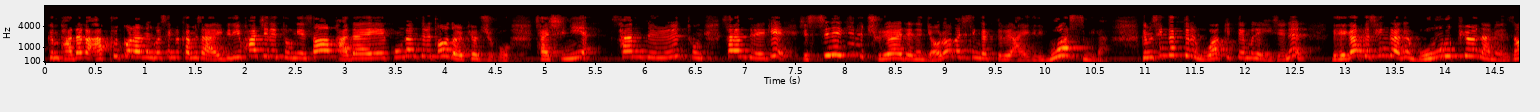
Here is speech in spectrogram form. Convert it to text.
그럼 바다가 아플 거라는 걸 생각하면서 아이들이 화질을 통해서 바다의 공간들을 더 넓혀주고 자신이 사람들을 통, 사람들에게 이제 쓰레기를 줄여야 되는 여러 가지 생각들을 아이들이 모았습니다. 그럼 생각들을 모았기 때문에 이제는 내가 그 생각을 몸으로 표현하면서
